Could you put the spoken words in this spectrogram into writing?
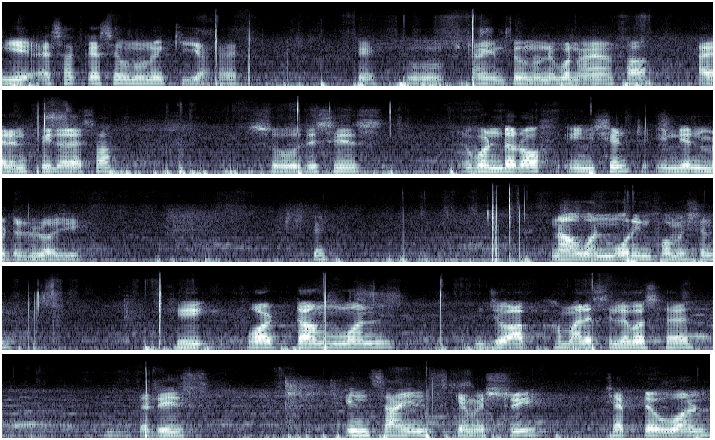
ये ऐसा कैसे उन्होंने किया है? ओके तो टाइम पे उन्होंने बनाया था आयरन पिलर ऐसा। So this is wonder of ancient Indian metallurgy now one more information कि फॉर टर्म वन जो आप, हमारे सिलेबस है that is in science chemistry chapter one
